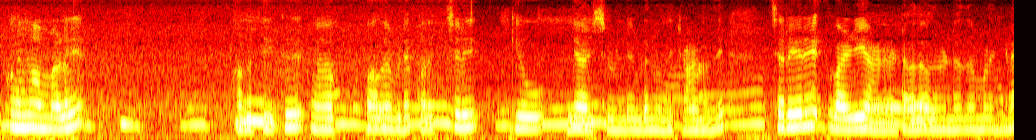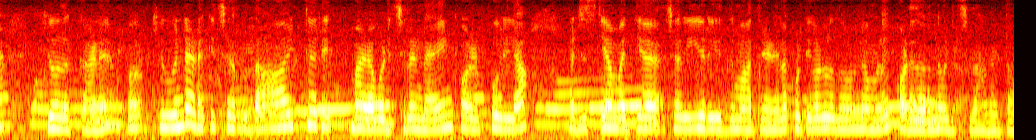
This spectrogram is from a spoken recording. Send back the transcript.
അങ്ങനെ നമ്മൾ അകത്തേക്ക് ഇവിടെ കുറച്ചൊരു ക്യൂവിന്റെ ആവശ്യമുണ്ട്. ഇവിടെ നിന്നിട്ടാണുള്ളത്. ചെറിയൊരു വഴിയാണ് കേട്ടോ. അത് അതുകൊണ്ട് നമ്മളിങ്ങനെ ക്യൂ നിൽക്കുകയാണ് അപ്പോൾ ക്യൂവിന്റെ ഇടയ്ക്ക് ചെറുതായിട്ടൊരു മഴ പൊടിച്ചിലുണ്ടായി. കുഴപ്പമില്ല. അഡ്ജസ്റ്റ് ചെയ്യാൻ പറ്റിയ ചെറിയൊരു ഇത് മാത്രമേ ഉള്ളൂ. കുട്ടികളുള്ളതുകൊണ്ട് നമ്മൾ കുട തുറന്ന് പിടിച്ചതാണ് കേട്ടോ.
